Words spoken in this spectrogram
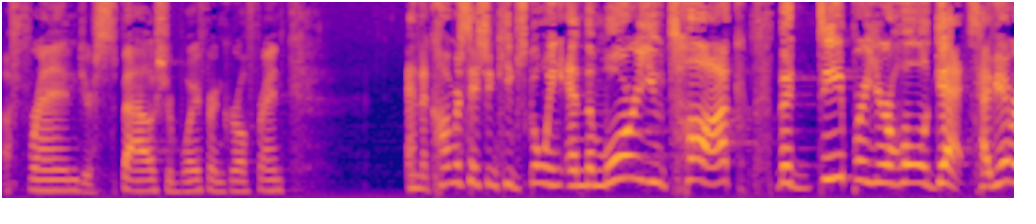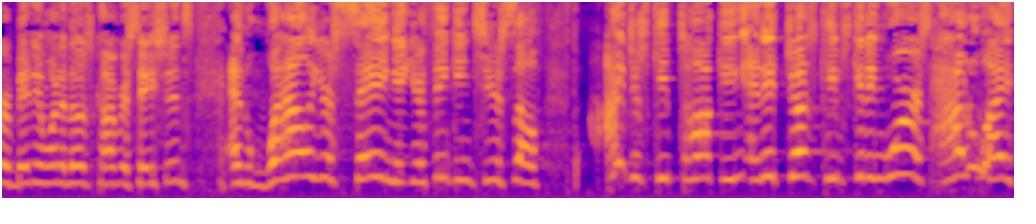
a friend, your spouse, your boyfriend, girlfriend? and the conversation keeps going. And the more you talk, the deeper your hole gets. Have you ever been in one of those conversations? And while you're saying it, you're thinking to yourself, I just keep talking and it just keeps getting worse. How do I,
